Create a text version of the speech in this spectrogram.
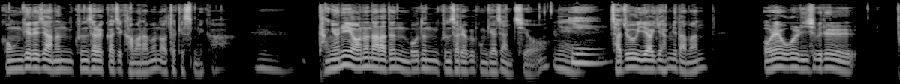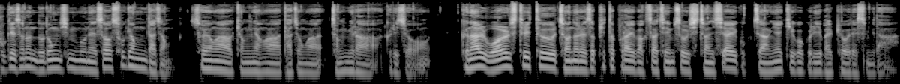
공개되지 않은 군사력까지 감안하면 어떻겠습니까? 음. 당연히 어느 나라든 모든 군사력을 공개하지 않지요. 예. 예. 자주 이야기합니다만 올해 5월 21일 북에서는 노동신문에서 소경다정, 소형화, 경량화, 다정화, 정밀화 그리죠. 그날 월스트리트 저널에서 피터 프라이 박사, 제임스 올시 전 CIA 국장의 기고글이 발표됐습니다.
